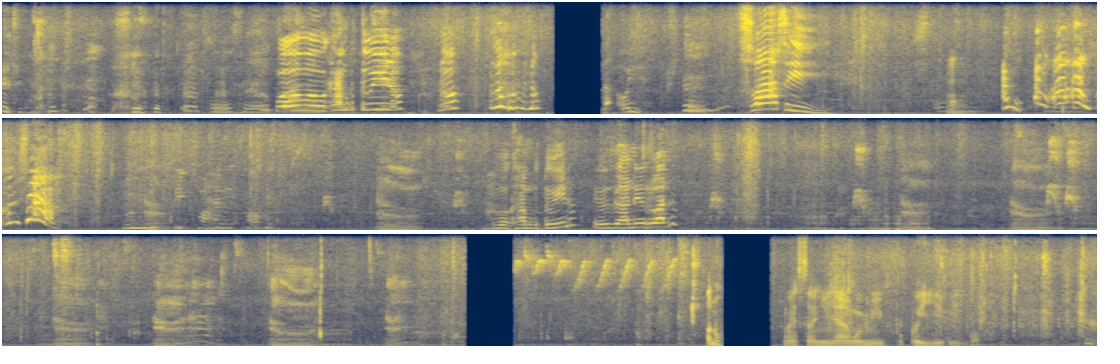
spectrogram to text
មើលមើលខាងផ្ទុយណោះណោះណោះអុយស្វាស៊ីអូអោអោអោខំសាមើលខាងផ្ទុយណោះយូសានេះរត់ nhà mới mi bì gì thì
